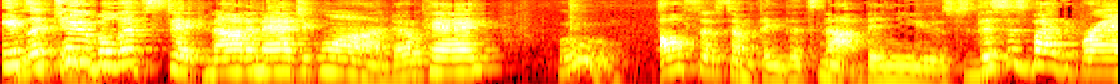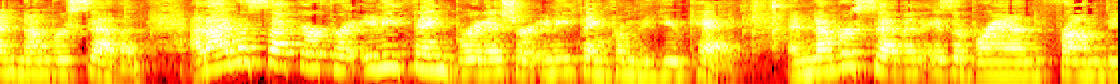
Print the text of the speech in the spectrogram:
It's a tube of lipstick, not a magic wand, okay? Ooh. Also something that's not been used. This is by the brand Number 7. And I'm a sucker for anything British or anything from the UK. And Number 7 is a brand from the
